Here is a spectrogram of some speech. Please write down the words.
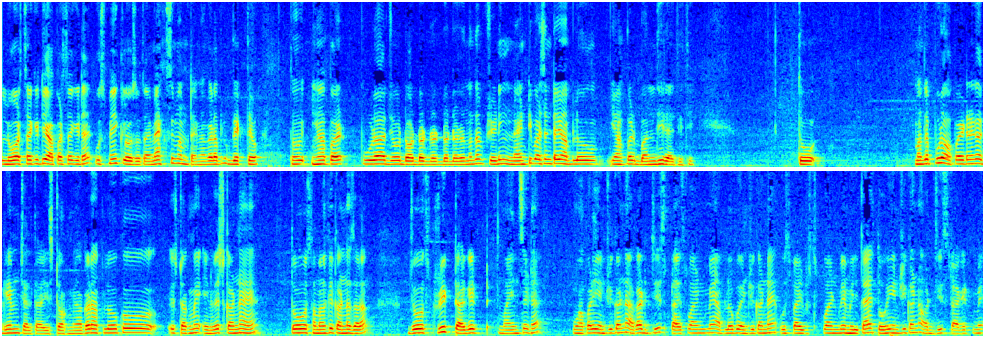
लोअर सर्किट या अपर सर्किट है, उसमें ही क्लोज होता है मैक्सिमम टाइम अगर आप लोग देखते हो। तो यहाँ पर पूरा जो dot dot dot dot dot मतलब ट्रेडिंग नाइन्टी परसेंट टाइम आप लोग यहाँ पर बंद ही रहती थी। तो मतलब पूरा ऑपरेटर का गेम चलता है स्टॉक में। अगर आप लोगों को स्टॉक में इन्वेस्ट करना है तो संभल के करना ज़रा। जो स्ट्रिक्ट टारगेट माइंडसेट है वहाँ पर ही एंट्री करना अगर जिस प्राइस पॉइंट में आप लोगों को एंट्री करना है, उस प्राइस पॉइंट में मिलता है तो ही एंट्री करना और जिस टारगेट में,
